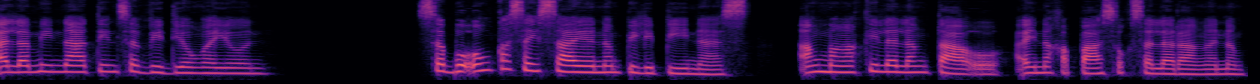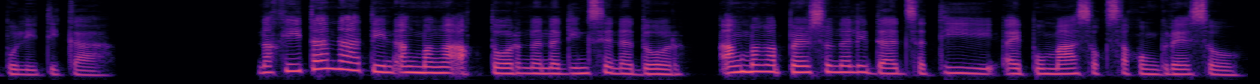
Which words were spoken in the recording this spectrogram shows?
Alamin natin sa video ngayon. Sa buong kasaysayan ng Pilipinas, ang mga kilalang tao ay nakapasok sa larangan ng politika. Nakita natin ang mga aktor na naging senador, ang mga personalidad sa TI ay pumasok sa Kongreso,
